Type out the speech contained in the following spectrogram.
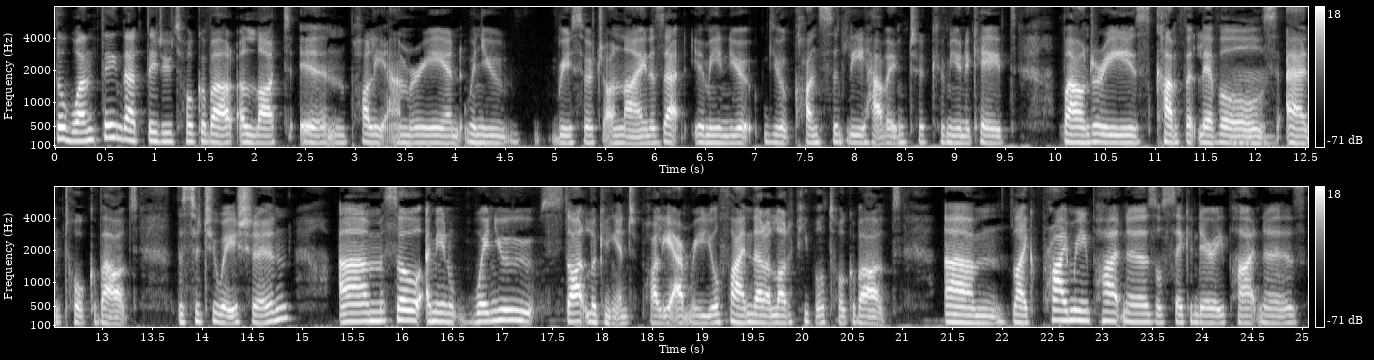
the one thing that they do talk about a lot in polyamory and when you research online is that I mean you you're constantly having to communicate boundaries, comfort levels, mm. and talk about the situation. Um, so, I mean, when you start looking into polyamory, you'll find that a lot of people talk about, um, like primary partners or secondary partners.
